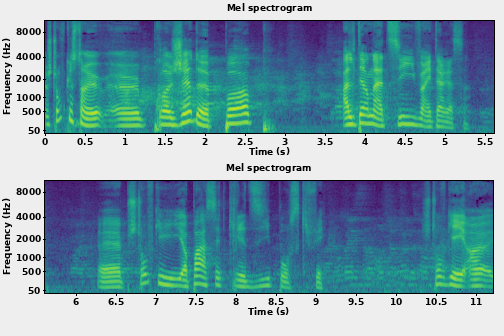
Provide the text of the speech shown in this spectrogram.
Je trouve que c'est un, un projet de pop alternative intéressant. Euh, puis je trouve qu'il n'y a pas assez de crédit pour ce qu'il fait. Je trouve qu'il est un.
